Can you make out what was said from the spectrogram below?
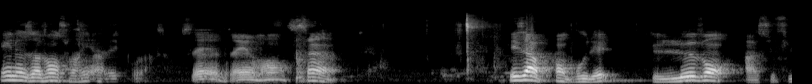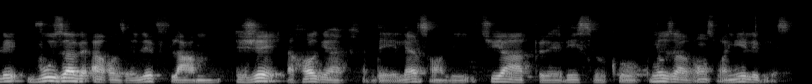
Et nous avons soigné avec accent. C'est vraiment simple. Les arbres ont brûlé, le vent a soufflé, vous avez arrosé les flammes, j'ai regardé l'incendie, tu as appelé les secours, nous avons soigné les blessés.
